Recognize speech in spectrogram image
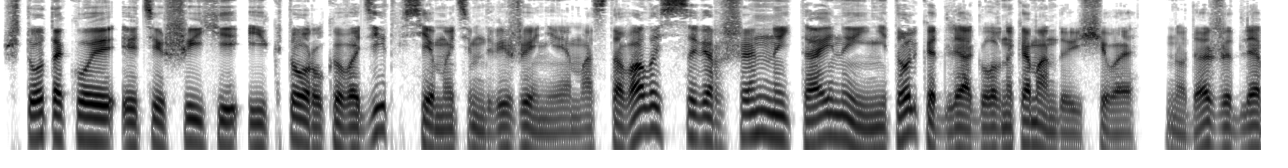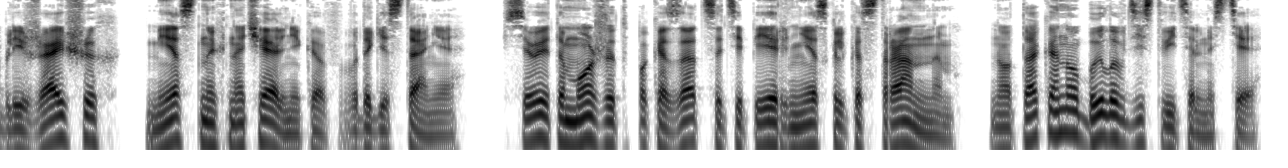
что такое эти шихи и кто руководит всем этим движением, оставалось совершенной тайной не только для главнокомандующего, но даже для ближайших местных начальников в Дагестане. Все это может показаться теперь несколько странным, но так оно было в действительности.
